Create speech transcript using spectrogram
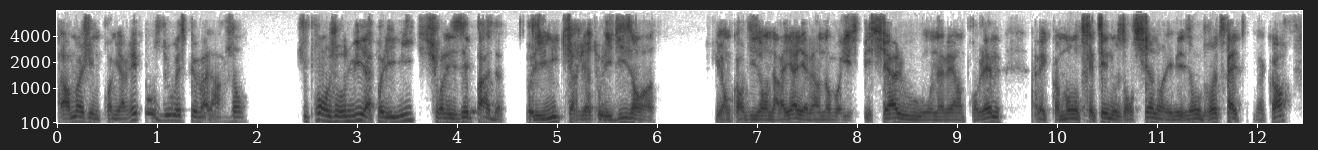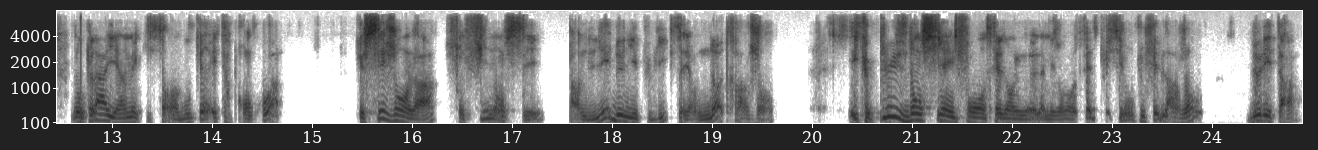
Alors moi, j'ai une première réponse d'où est-ce que va l'argent? Tu prends aujourd'hui la polémique sur les EHPAD, polémique qui revient tous les 10 ans. Hein. Il y a encore dix ans en arrière, il y avait un envoyé spécial où on avait un problème avec comment on traitait nos anciens dans les maisons de retraite. D'accord? Donc là, il y a un mec qui sort un bouquin et tu apprends quoi? Que ces gens-là sont financés par les deniers publics, c'est-à-dire notre argent, et que plus d'anciens ils font rentrer dans la maison de retraite, plus ils vont toucher de l'argent de l'État.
